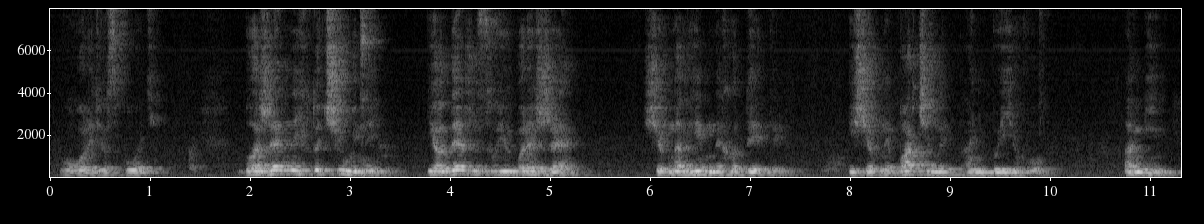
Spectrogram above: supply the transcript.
говорить Господь. Блаженний, хто чуйний, і одежу свою береже, щоб на гим не ходити, і щоб не бачили ганьби Його. Амінь.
